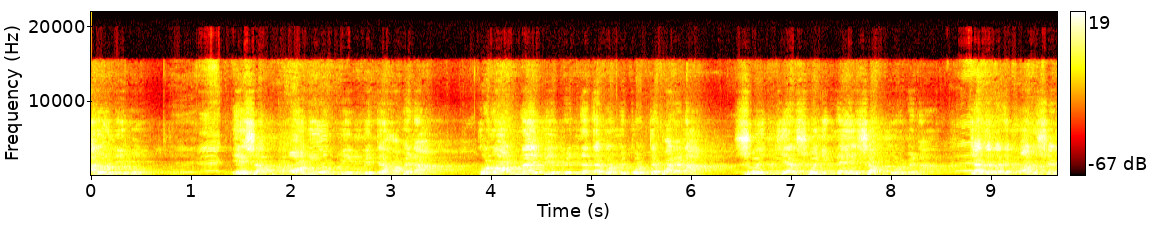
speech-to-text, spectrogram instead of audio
আরও নিব। এসব অনিয়ম বিএনপিতে হবে না। কোন অন্যায় বিএনপির নেতা কর্মী করতে পারে না। শহীদ জিয়ার সৈনিকরা এইসব করবে না, যাতে করে মানুষের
